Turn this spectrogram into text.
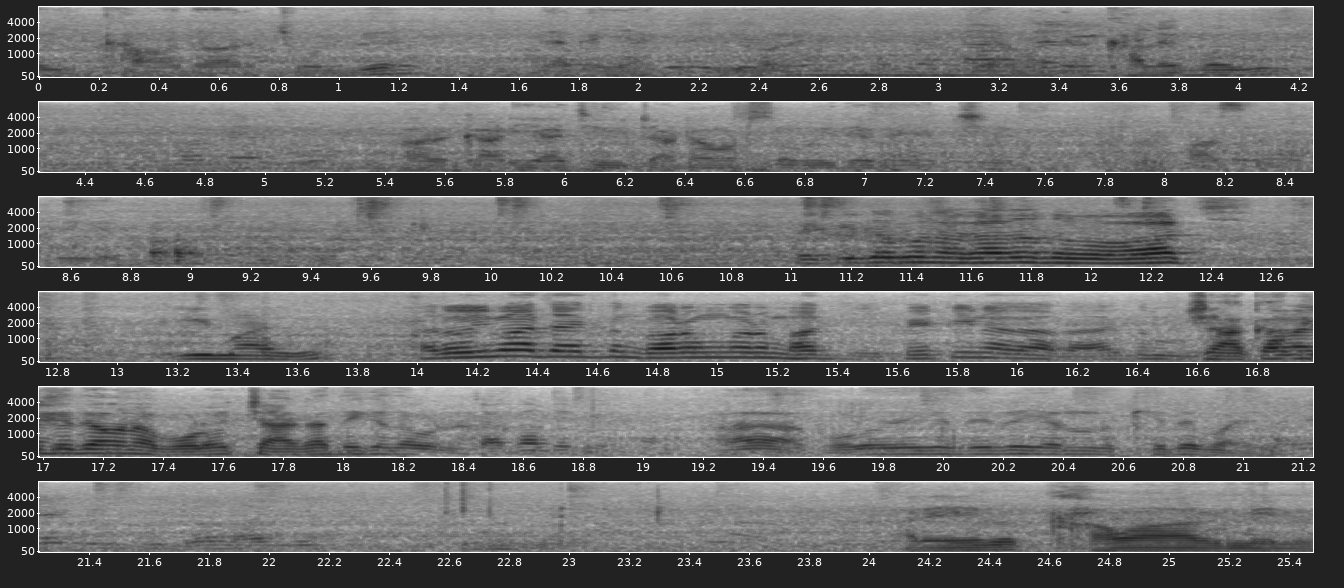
এই খাওয়া দাওয়ার চলবে। দেখা যাক কী হয়। আমাদের খালেক বাবু। আর গাড়ি আছে ওই টাটা হোয়াটসঅ্যাপ ওই দেখা যাচ্ছে। ওর পাশে। পেটি দেবো না গাদা দেবো মাছ কি মাছ আর ওই মাছ একদম গরম গরম ভাজি পেটি না গাদা একদম চাকা দেখে দাও না বড় চাকা দেখে দাও না। চাকা থেকে হ্যাঁ বড় দেখে দেবে যেন খেতে পারে আরে এবার খাওয়ার মেনু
